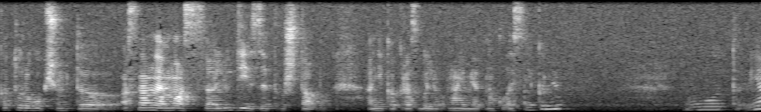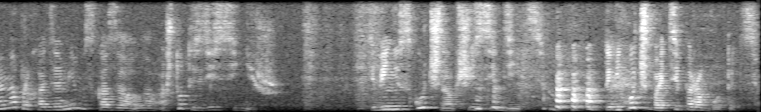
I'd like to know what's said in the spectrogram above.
который, в общем-то, основная масса людей из этого штаба, они как раз были моими одноклассниками. Вот. И она, проходя мимо, сказала, а что ты здесь сидишь? Тебе не скучно вообще сидеть? Ты не хочешь пойти поработать?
